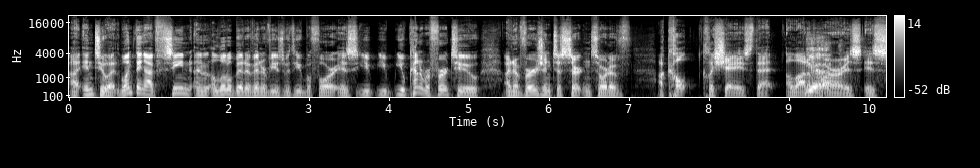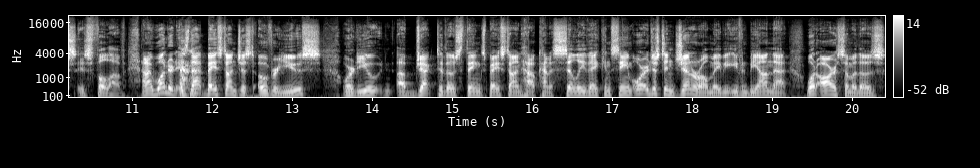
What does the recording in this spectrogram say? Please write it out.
uh, into it. One thing I've seen in a little bit of interviews with you before is you you you kind of refer to an aversion to certain sort of occult cliches that a lot of yeah. horror is is is full of. And I wondered, is that based on just overuse, or do you object to those things based on how kind of silly they can seem, or just in general, maybe even beyond that? What are some of those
